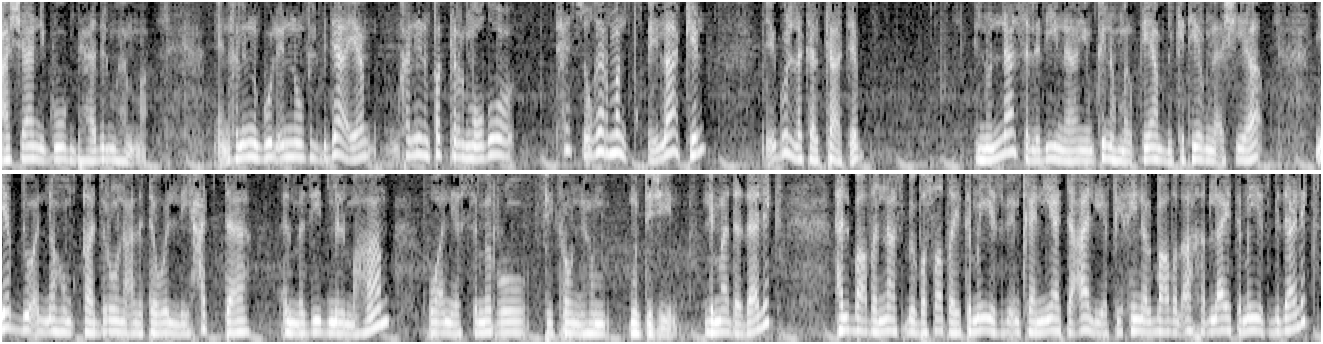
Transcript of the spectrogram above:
عشان يقوم بهذه المهمة. يعني خلينا نقول إنه في البداية خلينا نفكر الموضوع تحسه غير منطقي لكن يقول لك الكاتب إنه الناس الذين يمكنهم القيام بالكثير من الأشياء يبدو أنهم قادرون على تولي حتى المزيد من المهام وأن يستمروا في كونهم منتجين. لماذا ذلك؟ هل بعض الناس ببساطة يتميز بإمكانيات عالية في حين البعض الآخر لا يتميز بذلك؟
